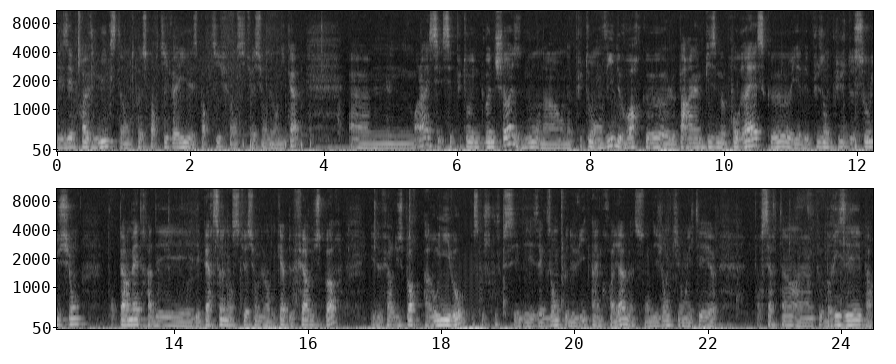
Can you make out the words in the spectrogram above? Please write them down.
des, épreuves mixtes entre sportifs valides et sportifs en situation de handicap. Euh, voilà, c'est plutôt une bonne chose. Nous, on a, plutôt envie de voir que le paralympisme progresse, qu'il y a de plus en plus de solutions pour permettre à des, personnes en situation de handicap de faire du sport et de faire du sport à haut niveau, parce que je trouve que c'est des exemples de vie incroyables. Ce sont des gens qui ont été, euh, pour certains, un peu brisés par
